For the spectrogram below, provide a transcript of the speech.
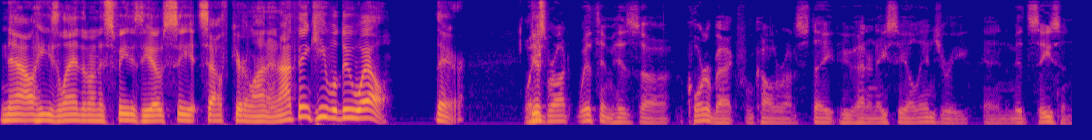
now he's landed on his feet as the OC at South Carolina. And I think he will do well there. Well, Just, he brought with him his uh, quarterback from Colorado State who had an ACL injury in the midseason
